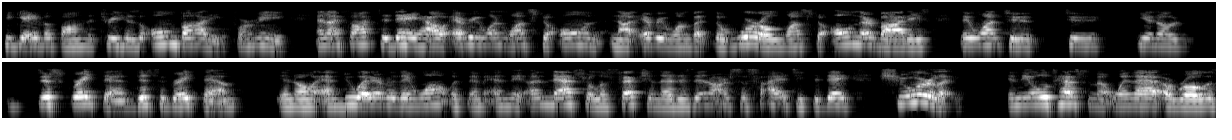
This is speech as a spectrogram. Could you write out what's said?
he gave up on the tree, his own body for me. And I thought today how everyone wants to own, not everyone, but the world wants to own their bodies. They want to, to, you know, disgrade them, disagrade them, you know, and do whatever they want with them and the unnatural affection that is in our society today. Surely, in the Old Testament, when that arose,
